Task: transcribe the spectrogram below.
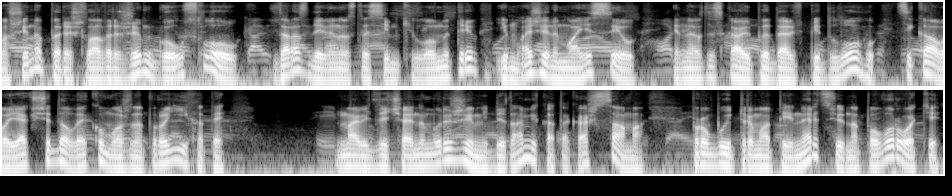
Машина перейшла в режим Go Slow. Зараз 97 кілометрів і майже немає сил. Я натискаю педаль в підлогу. Цікаво, як ще далеко можна проїхати. Навіть в звичайному режимі динаміка така ж сама. Пробуй тримати інерцію на повороті.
